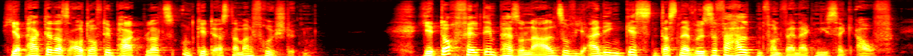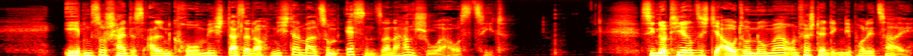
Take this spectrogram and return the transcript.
Hier parkt er das Auto auf dem Parkplatz und geht erst einmal frühstücken. Jedoch fällt dem Personal sowie einigen Gästen das nervöse Verhalten von Werner Kniesek auf. Ebenso scheint es allen komisch, dass er noch nicht einmal zum Essen seine Handschuhe auszieht. Sie notieren sich die Autonummer und verständigen die Polizei.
